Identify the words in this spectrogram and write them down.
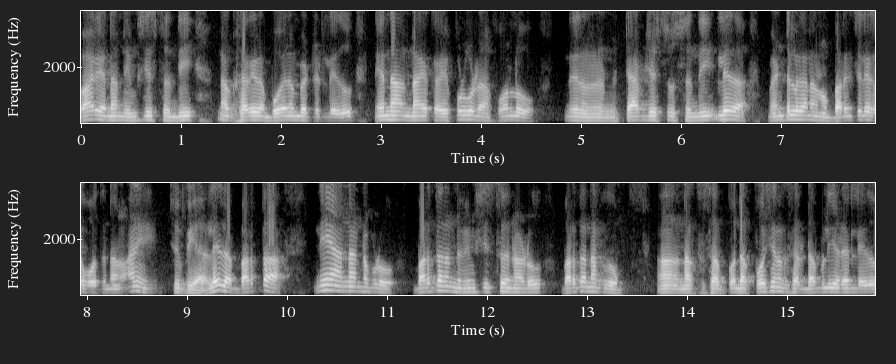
భార్య నన్ను హింసిస్తుంది నాకు సరైన భోజనం పెట్టట్లేదు నేను నా నా యొక్క ఎప్పుడు కూడా నా ఫోన్లో నేను నన్ను ట్యాప్ చేసి చూస్తుంది లేదా మెంటల్గా నన్ను భరించలేకపోతున్నాను అని చూపించాలి లేదా భర్త నే అన్నప్పుడు భర్త నన్ను హింసిస్తున్నాడు భర్త నాకు నాకు నాకు పోషణకు సరి డబ్బులు ఇవ్వడం లేదు.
